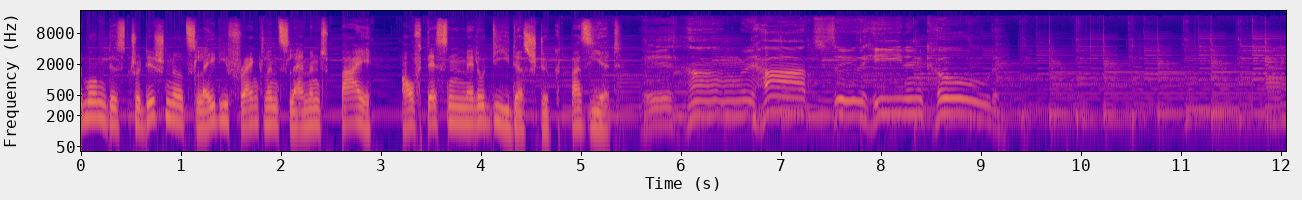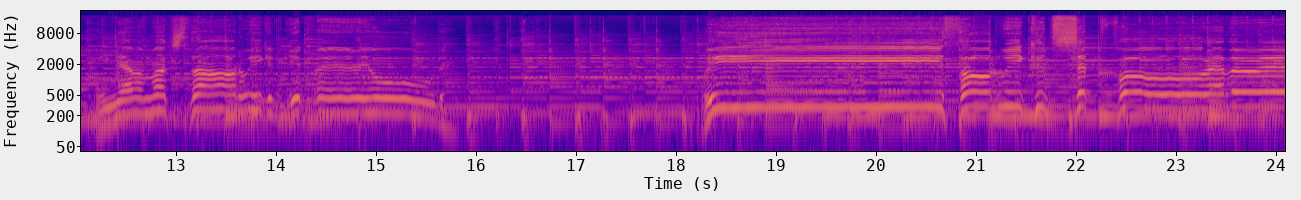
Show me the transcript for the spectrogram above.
Stimmung des Traditionals Lady Franklin's Lament bei, auf dessen Melodie das Stück basiert. We never much thought we could get very old. We thought we could sit forever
